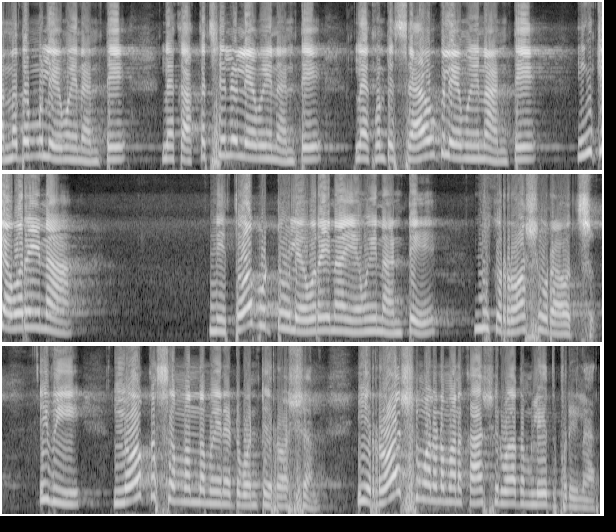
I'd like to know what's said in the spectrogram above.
అన్నదమ్ములు ఏమైనా అంటే లేక అక్క చెల్లెలు ఏమైనా అంటే లేకుంటే సేవకులు ఏమైనా అంటే ఇంకెవరైనా నీ తోబుట్టువులు ఎవరైనా ఏమైనా అంటే నీకు రోషం రావచ్చు. ఇవి లోక సంబంధమైనటువంటి రోషాలు. ఈ రోషం వలన మనకు ఆశీర్వాదం లేదు ప్రియులారు.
